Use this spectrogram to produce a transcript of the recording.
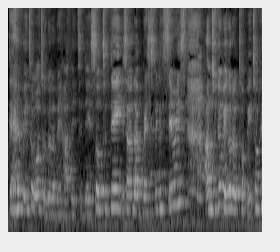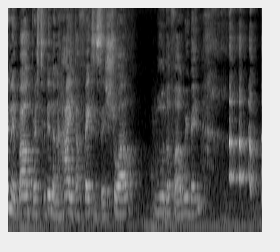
delve into what we're going to be having today. So today is another breastfeeding series and today we're going to be talking about breastfeeding and how it affects the sexual mood of our women.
